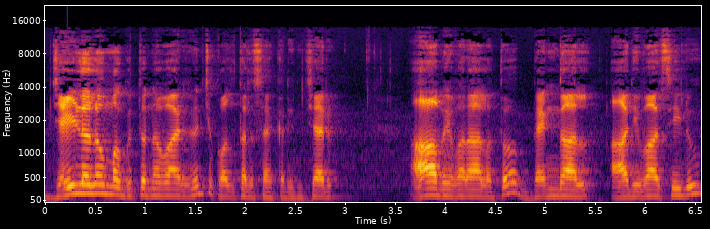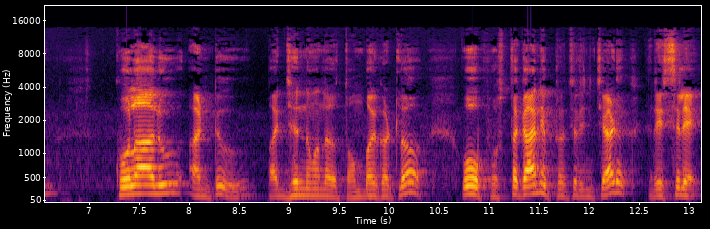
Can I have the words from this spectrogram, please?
జైళ్ళలో మగ్గుతున్న వారి నుంచి కొలతలు సేకరించారు. ఆ వివరాలతో బెంగాల్ ఆదివాసీలు కులాలు అంటూ పద్దెనిమిది వందల తొంభై ఒకటిలో ఓ పుస్తకాన్ని ప్రచురించాడు రిస్లే.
